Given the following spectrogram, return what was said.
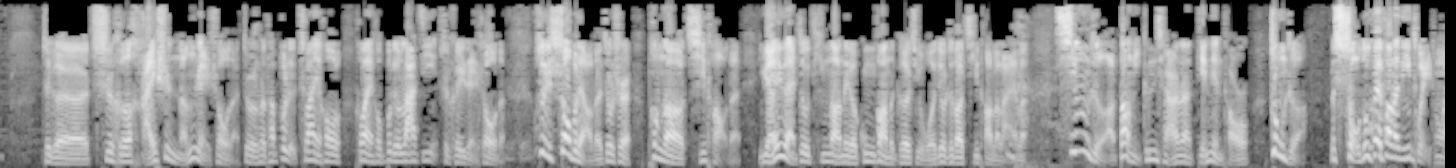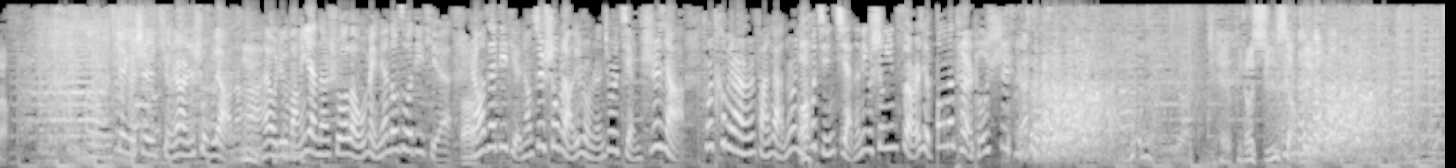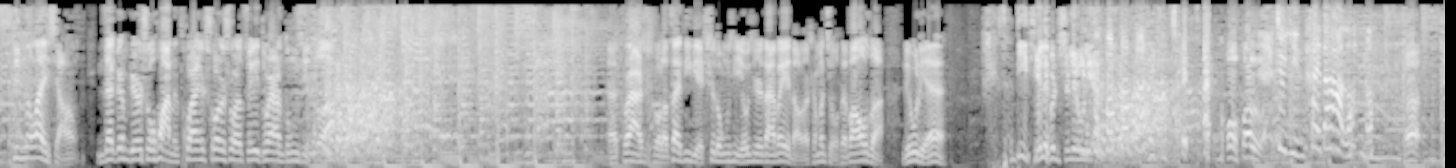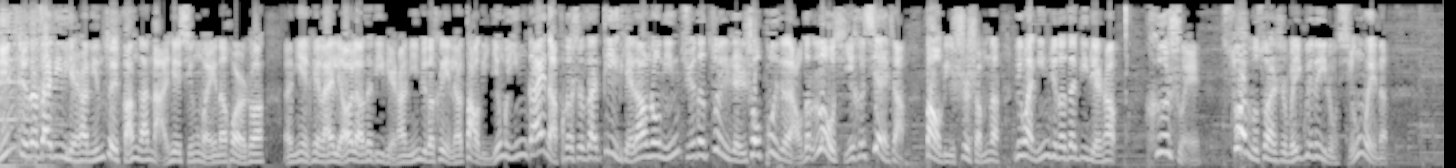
这个吃喝还是能忍受的，就是说他不留吃完以后喝完以后不留垃圾是可以忍受的。最受不了的就是碰到乞讨的，远远就听到那个公放的歌曲，我就知道乞讨的来了。轻者到你跟前呢点点头，重者那手都快放在你腿上了。嗯，这个是挺让人受不了的哈。嗯还有这个王艳，她说了，我每天都坐地铁，然后在地铁上最受不了的一种人就是剪指甲，她说特别让人反感。她说你啊不仅剪的那个声音刺耳，而且崩的哪儿都是。这 个非常形象，这个？叮当乱响，你在跟别人说话呢，突然说着说着嘴里多样东西，呵。呃，Crash 说了，在地铁吃东西，尤其是带味道的，什么韭菜包子、榴莲，谁在地铁里边吃榴莲？这太过分了。就瘾太大了。呃，您觉得在地铁上您最反感哪一些行为呢？或者说，呃，你也可以来聊一聊在地铁上您觉得喝饮料到底应不应该呢？或者是在地铁当中您觉得最忍受不了的陋习和现象到底是什么呢？另外，您觉得在地铁上喝水算不算是违规的一种行为呢？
